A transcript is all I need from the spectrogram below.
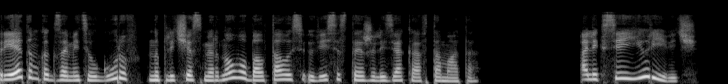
При этом, как заметил Гуров, на плече Смирнова болталась увесистая железяка автомата. «Алексей Юрьевич,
